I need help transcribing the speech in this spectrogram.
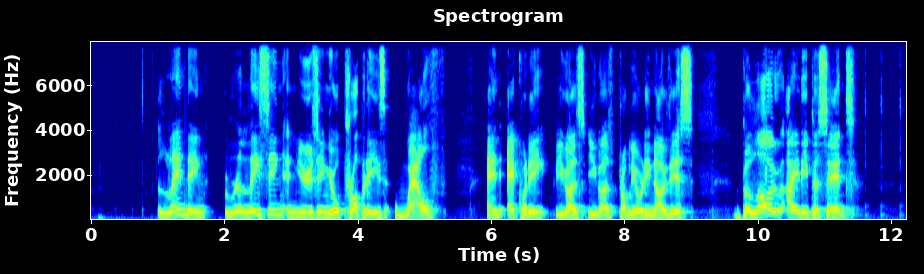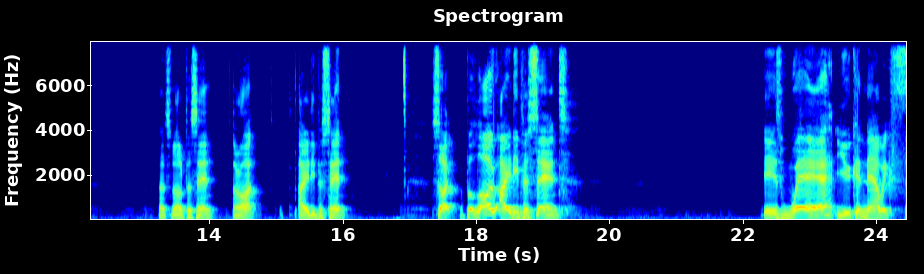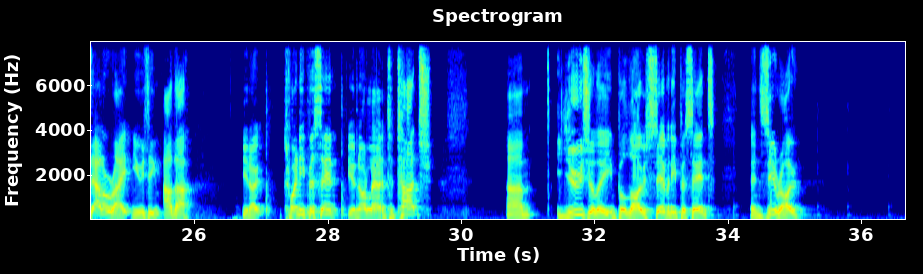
lending, releasing and using your property's wealth and equity, you guys, you guys probably already know this, below 80%, that's not a percent, all right? 80%. So below 80%, is where you can now accelerate using other, you know, 20% you're not allowed to touch. Um, usually below 70% and zero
